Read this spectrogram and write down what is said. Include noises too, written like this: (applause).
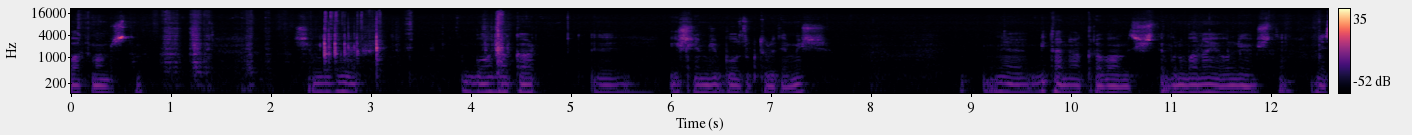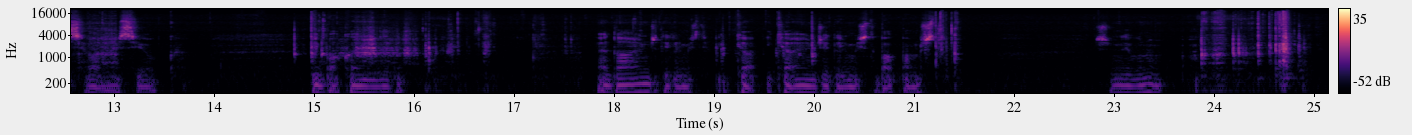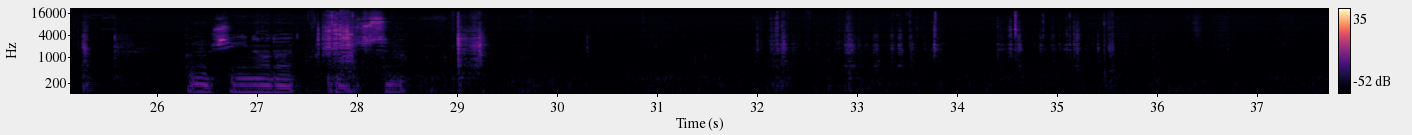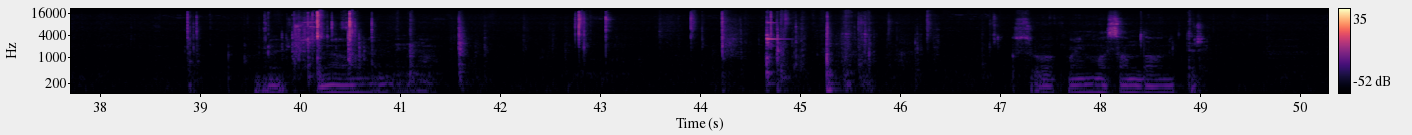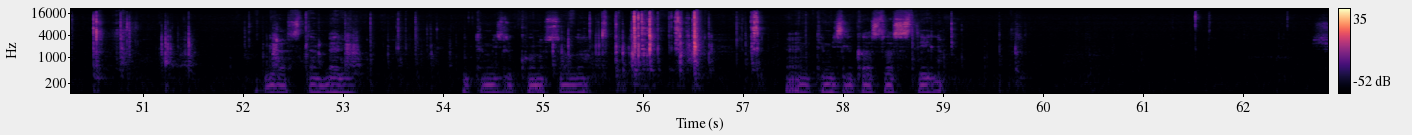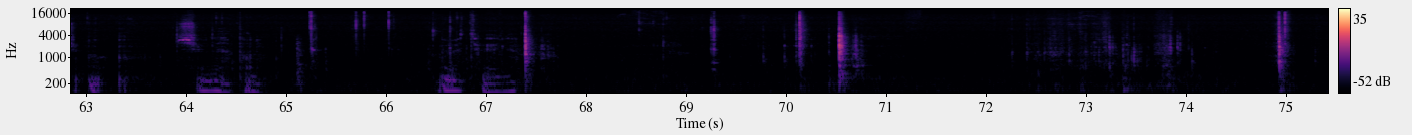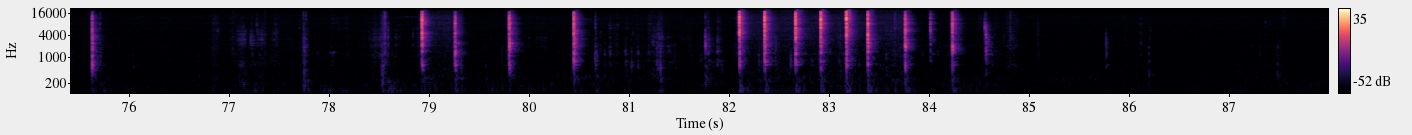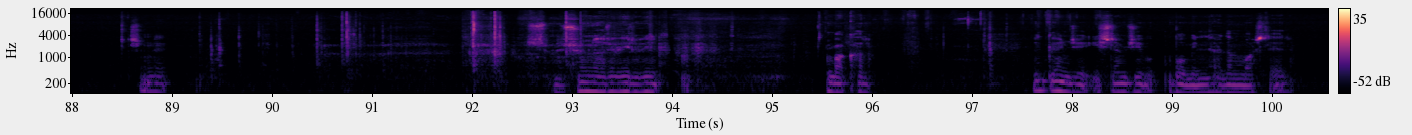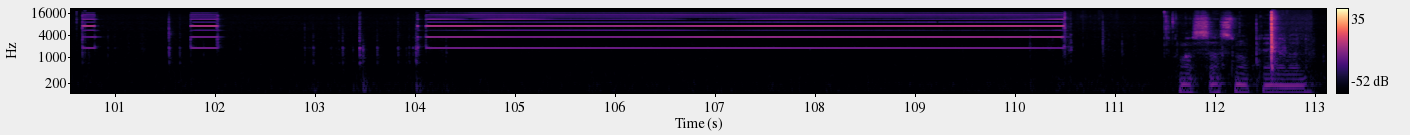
bakmamıştım. Şimdi bu bu anakart e, işlemci bozuktur demiş. E, bir tane akrabamız işte bunu bana yolluyor işte. Nesi var nesi yok. Bir bakayım dedi. Ya daha önce de gelmişti. İki, iki ay önce gelmişti bakmamıştım. Şimdi bunun bunun şeyini ala. Ölçüsünü alalım böyle. Kusura bakmayın masam dağınıktır. Biraz tembelim bu temizlik konusunda. Yani temizlik hastası değilim. Şunu şöyle yapalım. Evet böyle. Şimdi Şimdi şunları bir bir bakalım. İlk önce işlemci bobinlerden başlayalım. Hassas noktaya alalım.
